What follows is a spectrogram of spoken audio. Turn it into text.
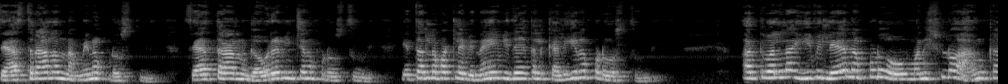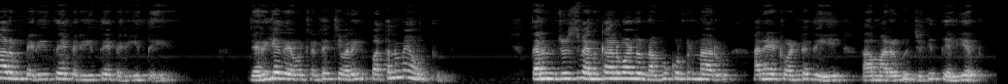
శాస్త్రాలను నమ్మినప్పుడు వస్తుంది. శాస్త్రాలను గౌరవించినప్పుడు వస్తుంది. ఇతరుల పట్ల వినయ విధేయతలు కలిగినప్పుడు వస్తుంది. అందువల్ల ఇవి లేనప్పుడు మనిషిలో అహంకారం పెరిగితే పెరిగితే పెరిగితే జరిగేది ఏమిటంటే చివరికి పతనమే అవుతుంది. తనను చూసి వెనకాల వాళ్ళు నవ్వుకుంటున్నారు అనేటువంటిది ఆ మరుగుజ్జుకి తెలియదు.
